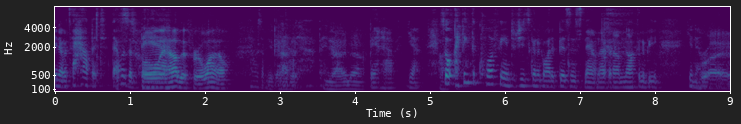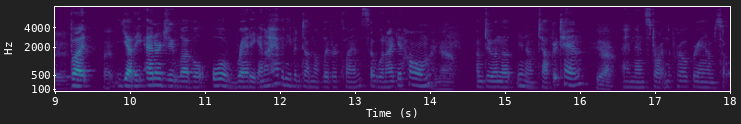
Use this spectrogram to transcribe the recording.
you know, it's a habit. That was a totally bad habit for a while. That was a You'd bad habit. Yeah, I know. Bad habit, yeah. So I think the coffee industry is going to go out of business now, now that I'm not going to be, you know. Right. But Right. yeah, the energy level already, and I haven't even done the liver cleanse. So when I get home, I know. I'm doing the, you know, chapter 10 Yeah. and then starting the program. So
